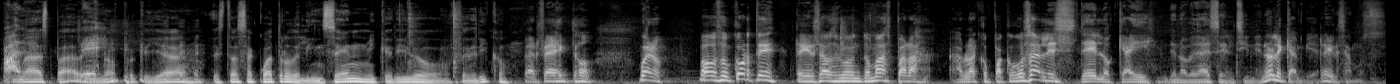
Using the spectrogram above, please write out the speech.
padre. Más padre, ¿no? Porque ya estás a cuatro del INSEN, mi querido Federico. Perfecto. Bueno, vamos a un corte. Regresamos un momento más para hablar con Paco González de lo que hay de novedades en el cine. No le cambie, regresamos.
